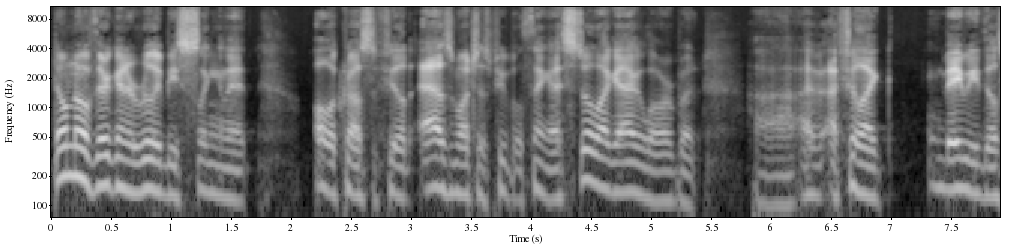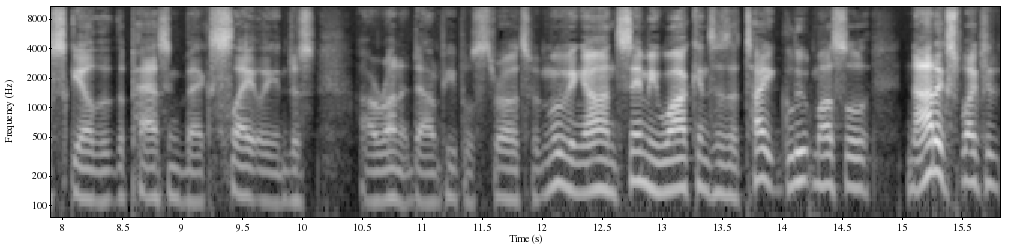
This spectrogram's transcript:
don't know if they're going to really be slinging it all across the field as much as people think. I still like Agholor, but uh, I, I feel like maybe they'll scale the, the passing back slightly and just uh, run it down people's throats. But moving on, Sammy Watkins has a tight glute muscle, not expected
